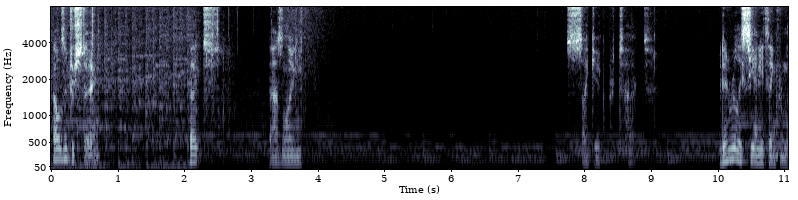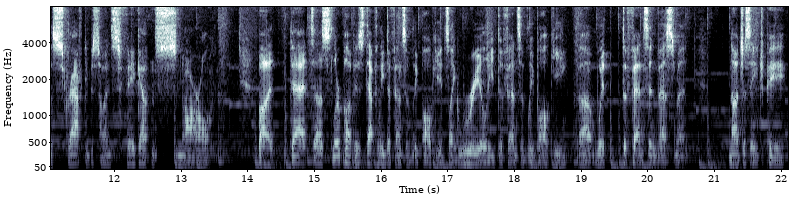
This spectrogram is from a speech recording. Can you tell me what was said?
that was interesting. Effect, dazzling. Psychic. I didn't really see anything from the Scrafty besides Fake Out and Snarl. But that uh, Slurpuff is definitely defensively bulky. It's like really defensively bulky uh, with defense investment, not just HP.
